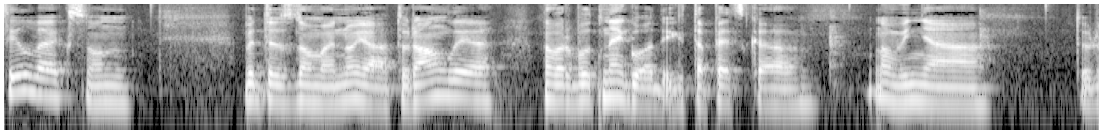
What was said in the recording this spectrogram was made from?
cilvēks, un, bet es domāju, nu jā, tur Anglijā, nu varbūt negodīgi, tāpēc, ka, nu, viņā tur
